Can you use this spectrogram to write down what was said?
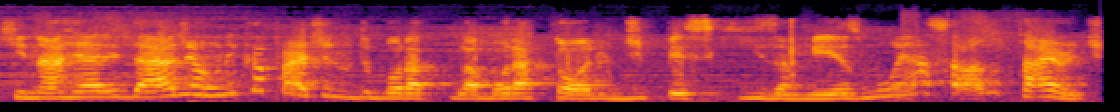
que, na realidade, a única parte do labora- laboratório de pesquisa mesmo é a sala do Tyrant.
